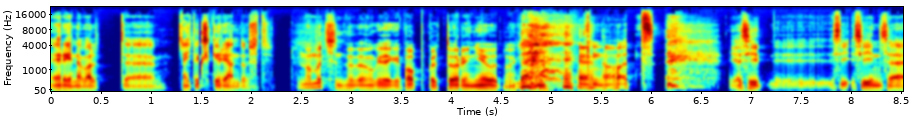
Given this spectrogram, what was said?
erinevalt eh, näiteks kirjandust. ma mõtlesin, et me peame kuidagi popkultuurini jõudma, eks ole no vot ja siit si,, siin see,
